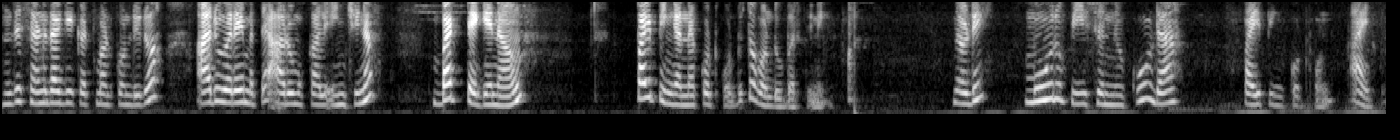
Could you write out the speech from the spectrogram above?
ಅಂದರೆ ಸಣ್ಣದಾಗಿ ಕಟ್ ಮಾಡ್ಕೊಂಡಿರೋ ಆರೂವರೆ ಮತ್ತು ಆರು ಮುಕ್ಕಾಲು ಇಂಚಿನ ಬಟ್ಟೆಗೆ ನಾವು ಪೈಪಿಂಗನ್ನು ಕೊಟ್ಕೊಂಡು ತಗೊಂಡು ಬರ್ತೀನಿ. ನೋಡಿ, ಮೂರು ಪೀಸನ್ನು ಕೂಡ ಪೈಪಿಂಗ್ ಕೊಟ್ಕೊಂಡು ಆಯಿತು.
